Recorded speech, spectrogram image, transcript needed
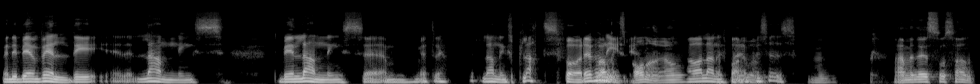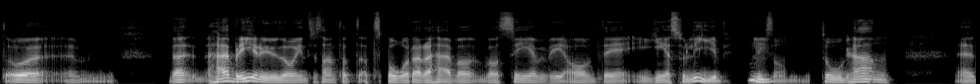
men det blir en väldig eh, landnings, det blir en landnings, eh, vad heter det? landningsplats för evangeliet. Landningsbana, ja. Ja, landningsbanan, Jajamän. precis. Mm. Ja, men det är så sant. Och, ehm, det, här blir det ju då intressant att, att spåra det här. Vad, vad ser vi av det i Jesu liv? Mm. Liksom, tog han, eh,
